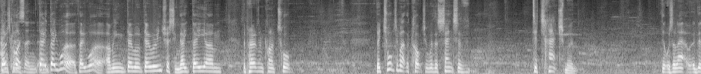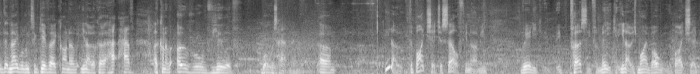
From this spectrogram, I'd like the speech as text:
those guys, and, they, they, were, they were. I mean, they were, they were interesting. They, they, um, the pair of them kind of talked. They talked about the culture with a sense of detachment that was allowed that enabled them to give a kind of you know like a, ha, have a kind of overall view of what was happening. Um, you know, the bike shed yourself. You know, I mean, really, personally for me, you know, it's my involvement with the bike shed.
